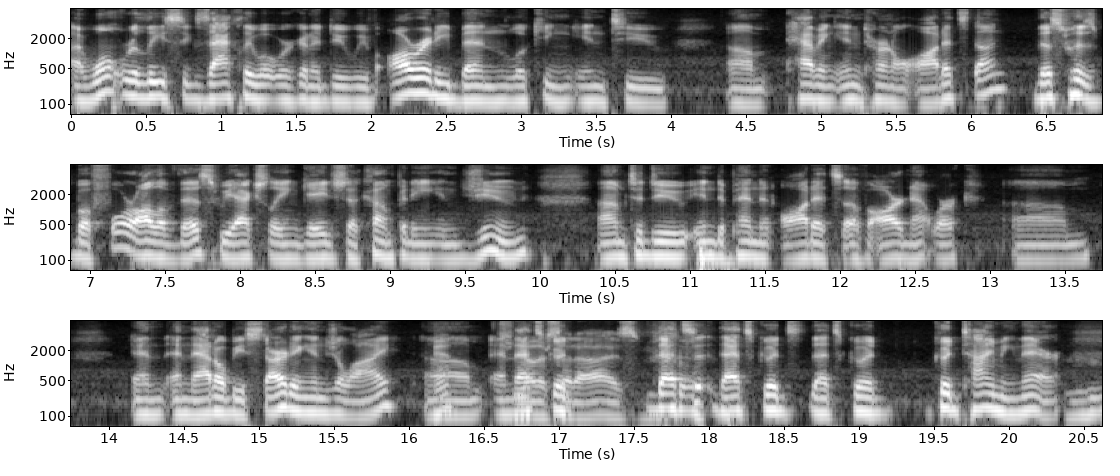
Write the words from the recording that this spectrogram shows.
I won't release exactly what we're going to do. We've already been looking into um, having internal audits done. This was before all of this. We actually engaged a company in June um, to do independent audits of our network, um, and and that'll be starting in July. Yeah, Um, and that's good set of eyes. that's that's good that's good good timing there. Mm-hmm.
